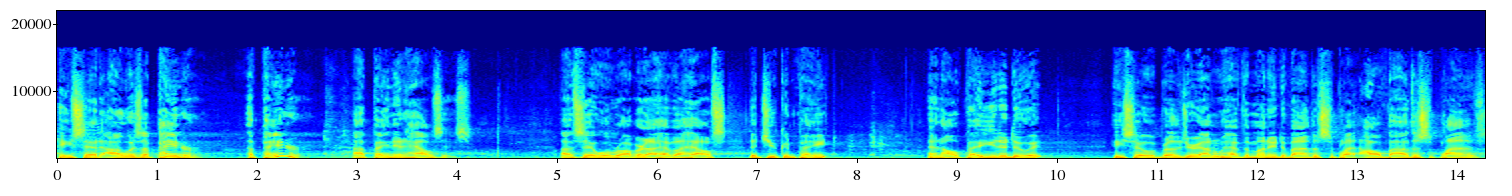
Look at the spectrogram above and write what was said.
He said, I was a painter. A painter. I painted houses. I said, Well, Robert, I have a house that you can paint, and I'll pay you to do it. He said, Well, Brother Jerry, I don't have the money to buy the supply. I'll buy the supplies.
